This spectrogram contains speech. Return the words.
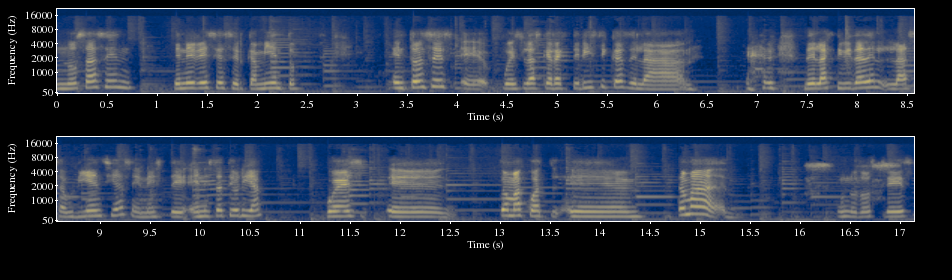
nos hacen tener ese acercamiento. Entonces, eh, pues las características de la, de la actividad de las audiencias en, este, en esta teoría, pues eh, toma cuatro, eh, toma uno, dos, tres,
